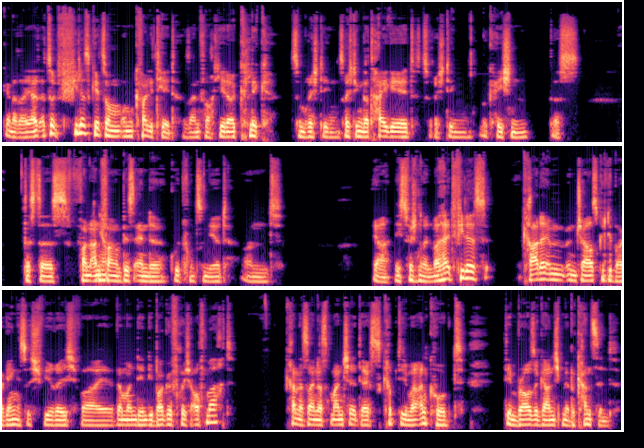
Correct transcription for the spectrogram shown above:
generell. Also vieles geht um, um Qualität. Also einfach jeder Klick zum richtigen, zur richtigen Datei geht, zur richtigen Location. Das dass das von Anfang ja. bis Ende gut funktioniert und ja, nicht zwischendrin. Weil halt vieles, gerade im, im JavaScript Debugging ist es schwierig, weil wenn man den Debugger frisch aufmacht, kann es sein, dass manche der Skripte, die man anguckt, dem Browser gar nicht mehr bekannt sind.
